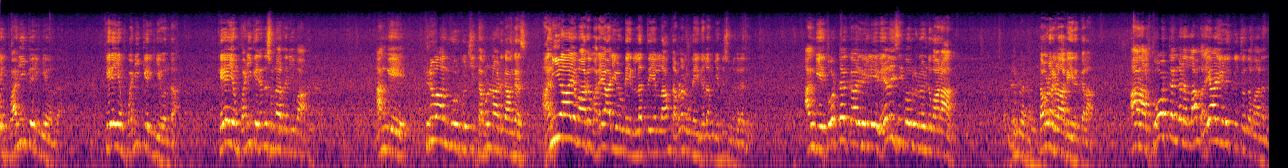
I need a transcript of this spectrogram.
எம் பணிக்கர் இங்கே வந்தார். கே எம் பணிக்கர் இங்கே வந்தார். கே எம் பணிக்கர் என்ன சொன்னார் தெரியுமா? அங்கே திருவாங்கூர் கொச்சி தமிழ்நாடு காங்கிரஸ் அநியாயமாக மலையாளிகளுடைய நிலத்தை எல்லாம் தமிழர்களுடைய நிலம் என்று சொல்லுகிறது அங்கே தோட்டக்காடுகளிலே வேலை செய்பவர்கள் வேண்டுமானால் தமிழர்களாக இருக்கலாம். ஆனால் தோட்டங்கள் எல்லாம் மலையாளிகளுக்கு சொந்தமானது.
